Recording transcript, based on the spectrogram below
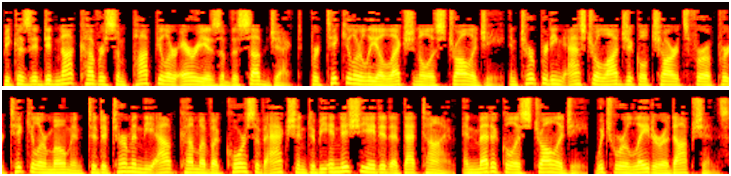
because it did not cover some popular areas of the subject, particularly electional astrology interpreting astrological charts for a particular moment to determine the outcome of a course of action to be initiated at that time, and medical astrology, which were later adoptions.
